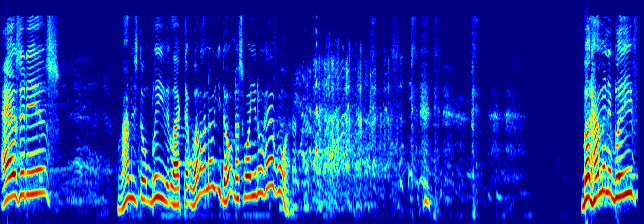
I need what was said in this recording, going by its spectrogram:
as it is. Well, I just don't believe it like that. Well, I know you don't. and That's why you don't have one. but how many believe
